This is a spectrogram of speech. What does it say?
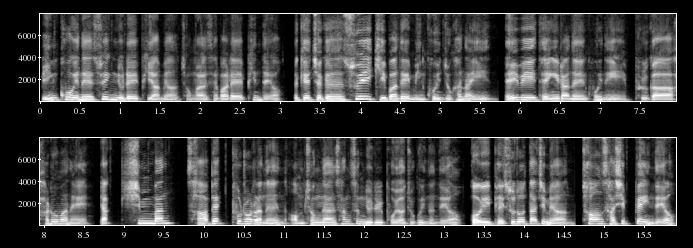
민코인의 수익률에 비하면 정말 세 발의 피인데요. 특히 최근 수익 기반의 민코인 중 하나인 베이비 댕이라는 코인이 불과 하루 만에 약 10만 400%라는 엄청난 상승률을 보여주고 있는데요. 거의 배수로 따지면 1040배인데요.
